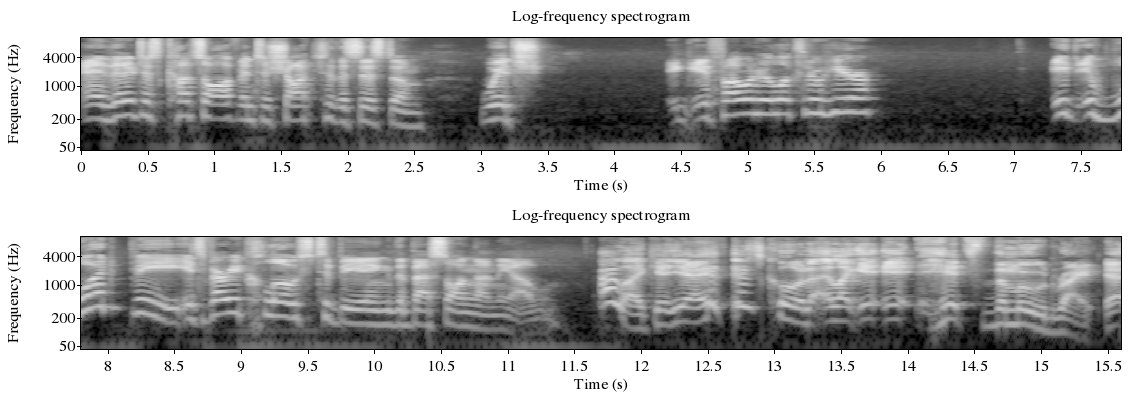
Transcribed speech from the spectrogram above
and then it just cuts off into Shock to the System, which, if I wanted to look through here, it, it would be, it's very close to being the best song on the album. I like it. Yeah, it, it's cool. Like it, it hits the mood right. Uh,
